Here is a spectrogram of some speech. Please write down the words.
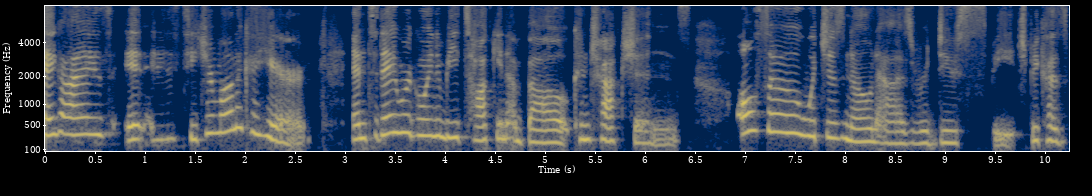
Hey guys, it is Teacher Monica here. And today we're going to be talking about contractions, also, which is known as reduced speech, because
